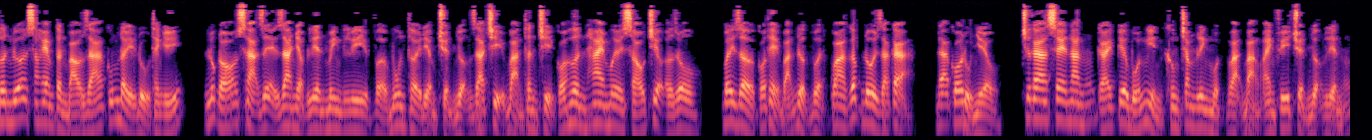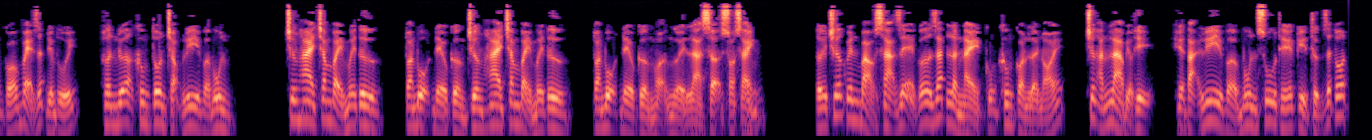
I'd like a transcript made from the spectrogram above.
Hơn nữa Southampton báo giá cũng đầy đủ thành ý, lúc đó xạ dệ gia nhập liên minh Liverpool thời điểm chuyển nhượng giá trị bản thân chỉ có hơn 26 triệu euro, bây giờ có thể bán được vượt qua gấp đôi giá cả, đã có đủ nhiều. Trước Arsenal cái kia 4001 vạn bảng Anh phí chuyển nhượng liền có vẻ rất yếu túi, hơn nữa không tôn trọng Liverpool. Chương 274, toàn bộ đều cường chương 274, toàn bộ đều cường mọi người là sợ so sánh. Tới trước quên bảo xạ dệ gỡ dắt lần này cũng không còn lời nói, trước hắn là biểu thị, hiện tại Liverpool xu thế kỳ thực rất tốt,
